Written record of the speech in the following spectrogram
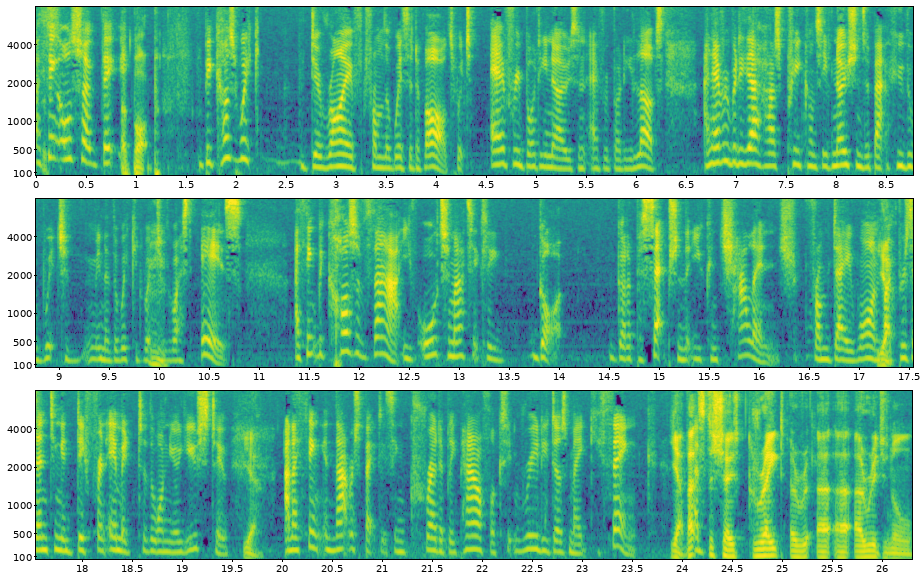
I think also they, a bop. because Wicked derived from the Wizard of Oz, which everybody knows and everybody loves, and everybody there has preconceived notions about who the witch of you know the Wicked Witch mm. of the West is. I think because of that, you've automatically got got a perception that you can challenge from day one Yeah. by presenting a different image to the one you're used to. Yeah. And I think in that respect, it's incredibly powerful because it really does make you think. Yeah, that's the show's great or, uh, uh, original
